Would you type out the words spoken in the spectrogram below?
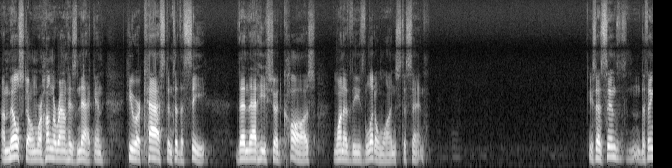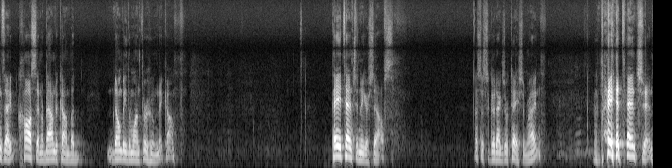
a millstone were hung around his neck and he were cast into the sea than that he should cause one of these little ones to sin. He says, Sins, the things that cause sin are bound to come, but don't be the one through whom they come. Pay attention to yourselves. That's just a good exhortation, right? Pay attention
